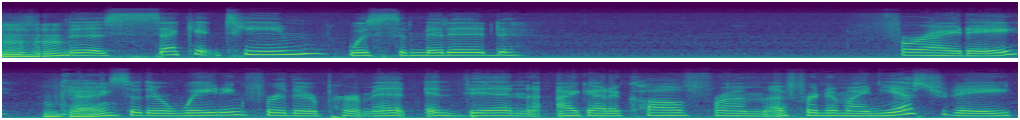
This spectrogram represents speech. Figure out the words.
Mhm. The second team was submitted Friday. Okay. So they're waiting for their permit. And then I got a call from a friend of mine yesterday,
